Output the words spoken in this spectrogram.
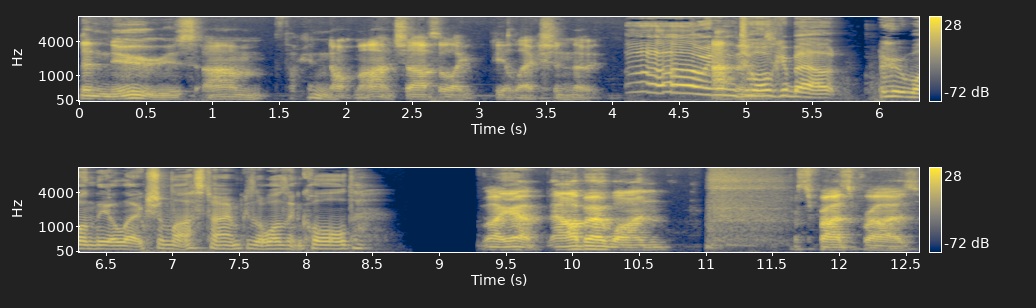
The news. Um, fucking not much after like the election. That Oh, we didn't talk about who won the election last time because it wasn't called. well, yeah, Albo won. Surprise, surprise.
